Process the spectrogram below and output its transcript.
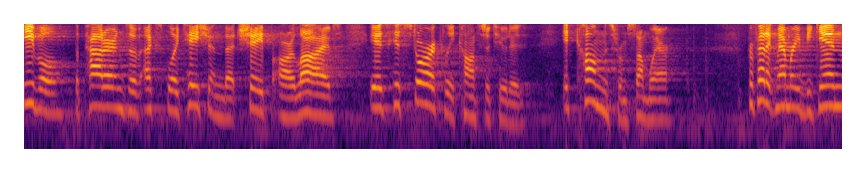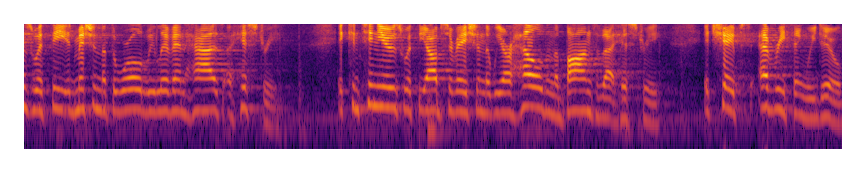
Evil, the patterns of exploitation that shape our lives, is historically constituted. It comes from somewhere. Prophetic memory begins with the admission that the world we live in has a history. It continues with the observation that we are held in the bonds of that history. It shapes everything we do.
